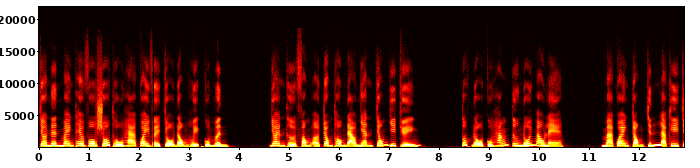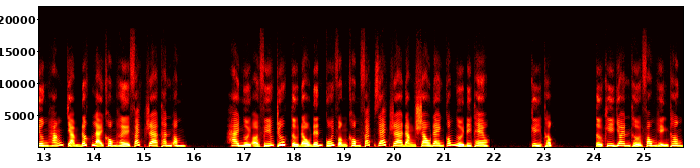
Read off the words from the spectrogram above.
cho nên mang theo vô số thủ hạ quay về chỗ động huyệt của mình. Do anh Thừa Phong ở trong thôn đạo nhanh chóng di chuyển. Tốc độ của hắn tương đối mau lẹ. Mà quan trọng chính là khi chân hắn chạm đất lại không hề phát ra thanh âm. Hai người ở phía trước từ đầu đến cuối vẫn không phát giác ra đằng sau đang có người đi theo. Kỳ thật, từ khi Doanh Thừa Phong hiện thân,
